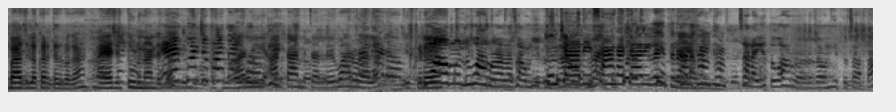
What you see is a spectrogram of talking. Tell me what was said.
बाजूला करतात बघा. हाय असे तुडून आणले आणि आता आम्ही चाललोय वारुळाला. इकडं म्हणलं वारुळाला जाऊन येतो. तुमच्या आधी सांगायच्या आधी थांब थांब. चला येतो वारुळाला जाऊन येतोच आता.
